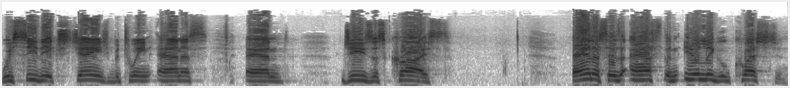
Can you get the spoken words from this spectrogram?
we see the exchange between Annas and Jesus Christ. Annas has asked an illegal question.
